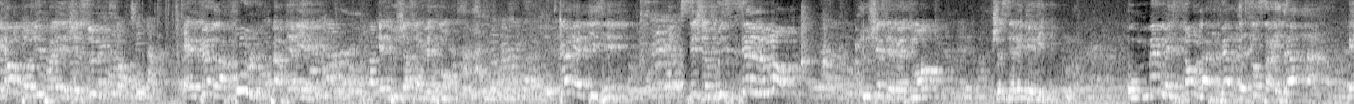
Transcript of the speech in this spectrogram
Elle a entendu parler de Jésus elle vient de la foule par derrière. Elle toucha son vêtement. Quand elle disait, si je puis seulement toucher ses vêtements, je serai guéri. Au même instant, la perte de sang s'arrêta et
